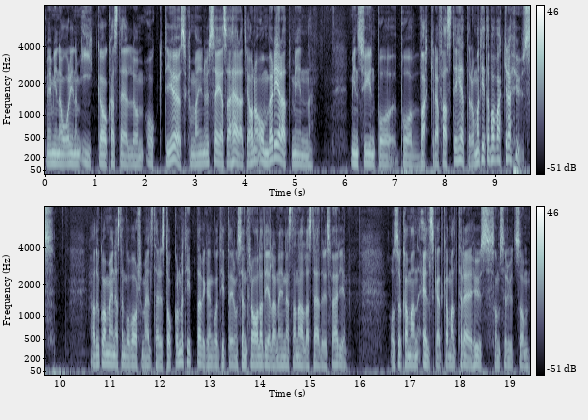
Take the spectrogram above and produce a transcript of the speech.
med mina år inom ICA och Castellum och Diö så kan man ju nu säga så här att jag har nog omvärderat min, min syn på, på vackra fastigheter. Om man tittar på vackra hus. Ja, då kan man ju nästan gå var som helst här i Stockholm och titta. Vi kan gå och titta i de centrala delarna i nästan alla städer i Sverige. Och så kan man älska ett gammalt trähus som ser ut som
